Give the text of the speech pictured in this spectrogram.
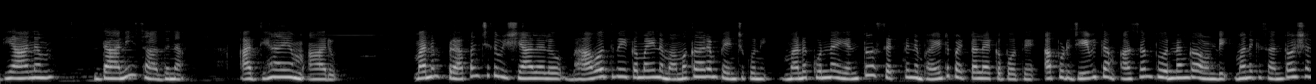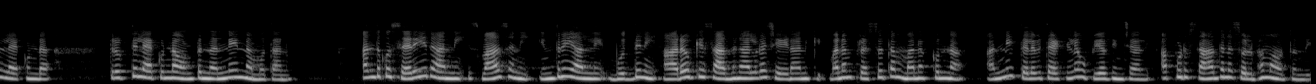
ధ్యానం దాని సాధన. అధ్యాయం ఆరు. మనం ప్రాపంచిక విషయాలలో భావోద్వేగమైన మమకారం పెంచుకుని మనకున్న ఎంతో శక్తిని బయట పెట్టలేకపోతే అప్పుడు జీవితం అసంపూర్ణంగా ఉండి మనకి సంతోషం లేకుండా తృప్తి లేకుండా ఉంటుందని నేను నమ్ముతాను. అందుకు శరీరాన్ని శ్వాసని ఇంద్రియాల్ని బుద్ధిని ఆరోగ్య సాధనాలుగా చేయడానికి మనం ప్రస్తుతం మనకున్న అన్ని తెలివితేటల్ని ఉపయోగించాలి. అప్పుడు సాధన సులభం అవుతుంది.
